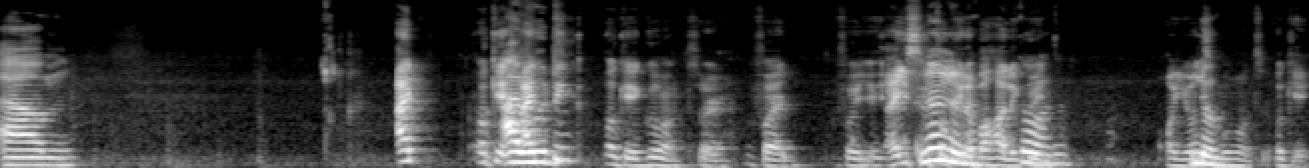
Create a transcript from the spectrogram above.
Um, I okay, I I, would- think okay, go on. Sorry. Before I before you are you still no, talking no. about Harley Quinn? on. Or oh, you want No. to move on to okay.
